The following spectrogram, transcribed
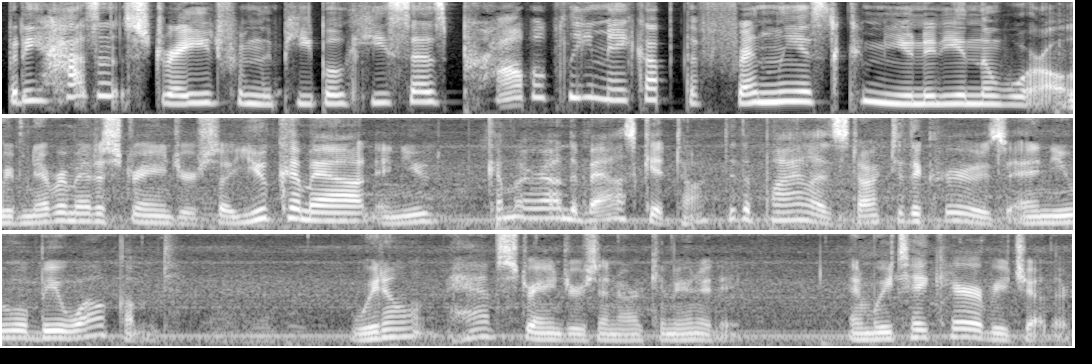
but he hasn't strayed from the people he says probably make up the friendliest community in the world. We've never met a stranger, so you come out and you come around the basket, talk to the pilots, talk to the crews, and you will be welcomed. We don't have strangers in our community, and we take care of each other.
